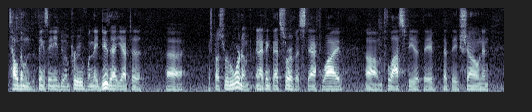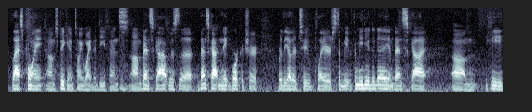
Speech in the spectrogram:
tell them the things they need to improve, when they do that, you have to uh, you're supposed to reward them, and I think that's sort of a staff-wide um, philosophy that they've that they've shown. And last point, um, speaking of Tony White and the defense, um, Ben Scott was the Ben Scott and Nate Boerkircher were the other two players to meet with the media today, and Ben Scott, um, he,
